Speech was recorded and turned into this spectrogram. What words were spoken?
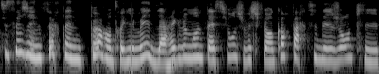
tu sais, j'ai une certaine peur, entre guillemets, de la réglementation. Je, je fais encore partie des gens qui,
